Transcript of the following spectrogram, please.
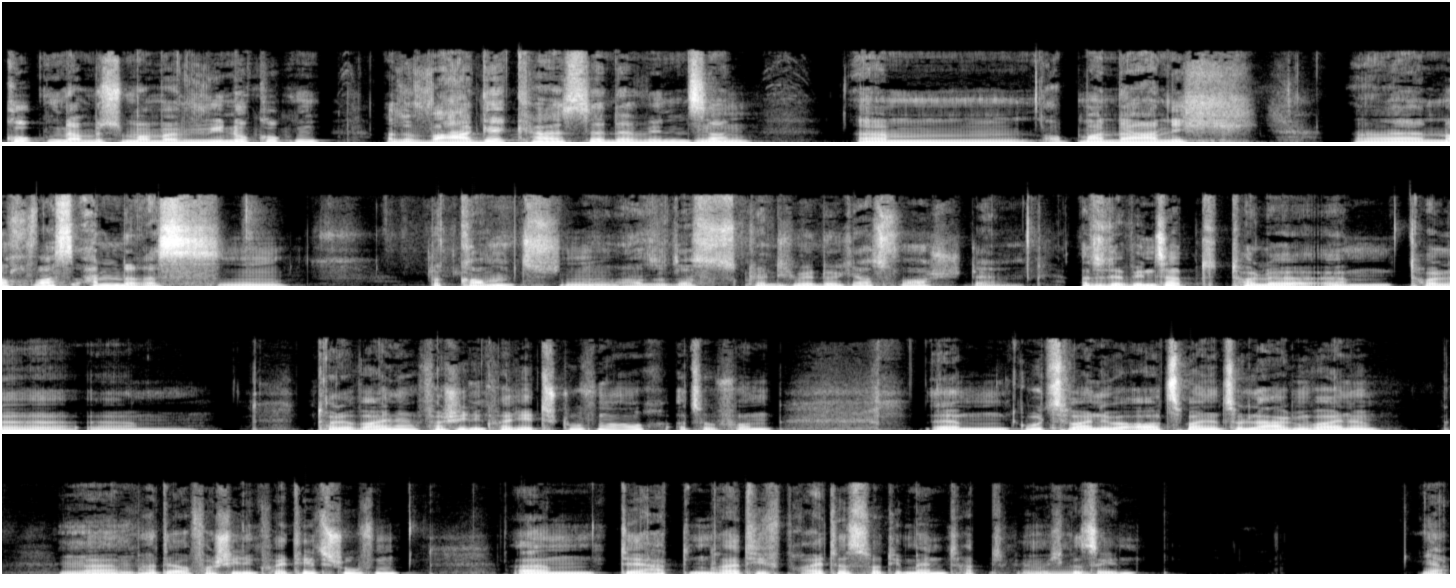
gucken, da müssen wir bei Vino gucken. Also Wagek heißt ja der Winzer. mhm. ähm, ob man da nicht äh, noch was anderes Mhm. bekommt. Mhm. Also das könnte ich mir durchaus vorstellen. also der Winzer hat tolle, ähm, tolle, ähm, tolle Weine, verschiedene Qualitätsstufen auch. Also von ähm, Gutsweine über Ortsweine zu Lagenweine. Mhm. ähm, hat er auch verschiedene Qualitätsstufen. Ähm, der hat ein relativ breites Sortiment, hat habe ich Mhm. gesehen. Ja.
